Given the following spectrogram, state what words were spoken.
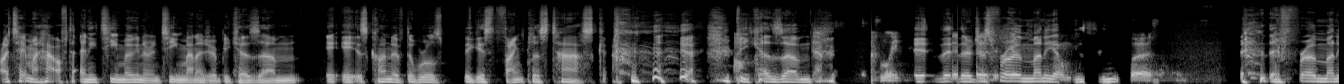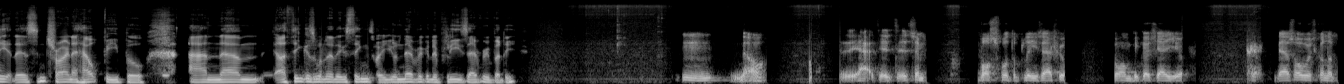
I take my hat off to any team owner and team manager because um, it, it is kind of the world's biggest thankless task because um, it, they, are just throwing money at this. they're throwing money at this and trying to help people, and um, I think it's one of those things where you're never going to please everybody. Mm, no, yeah, it, it's impossible to please everyone because yeah, you there's always going to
